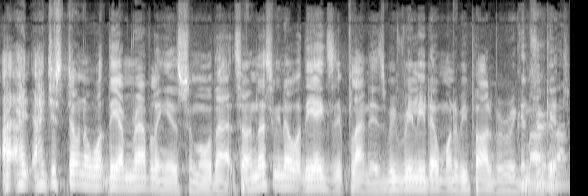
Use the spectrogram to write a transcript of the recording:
I, I, just don't know what the unraveling is from all that. So unless we know what the exit plan is, we really don't want to be part of a rigged market.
